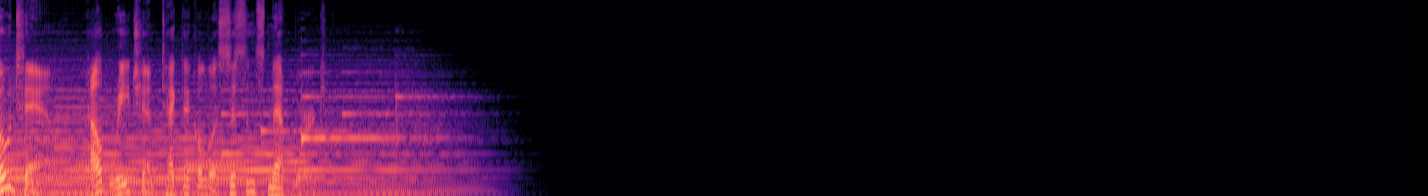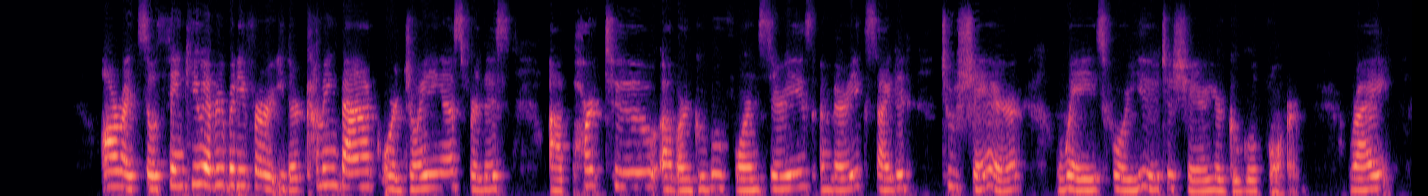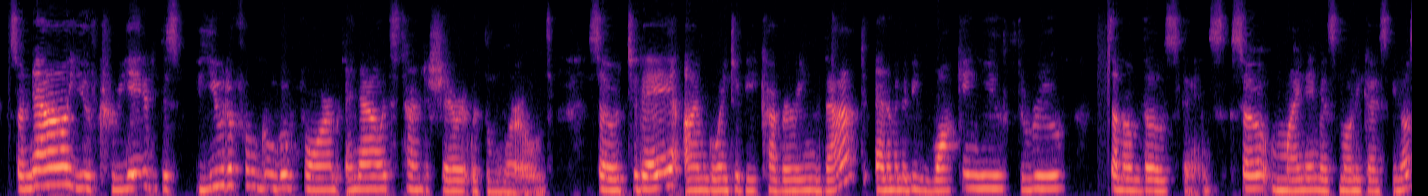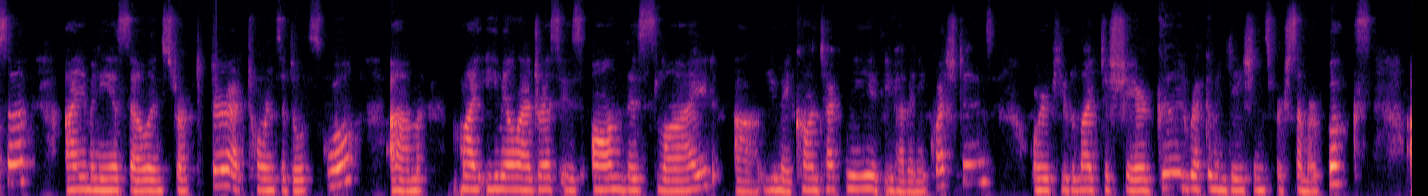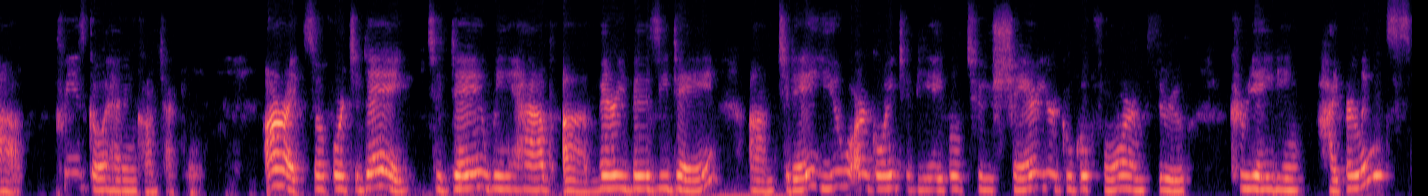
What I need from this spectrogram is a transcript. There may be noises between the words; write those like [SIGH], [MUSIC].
OTAN, Outreach and Technical Assistance Network. All right, so thank you everybody for either coming back or joining us for this uh, part two of our Google Form series. I'm very excited to share ways for you to share your Google Form, right? So now you've created this beautiful Google form and now it's time to share it with the world. So today I'm going to be covering that and I'm going to be walking you through some of those things. So my name is Monica Espinosa. I am an ESL instructor at Torrance Adult School. Um, my email address is on this slide. Uh, you may contact me if you have any questions or if you'd like to share good recommendations for summer books, uh, please go ahead and contact me. All right, so for today, today we have a very busy day. Um, today you are going to be able to share your Google form through creating hyperlinks,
